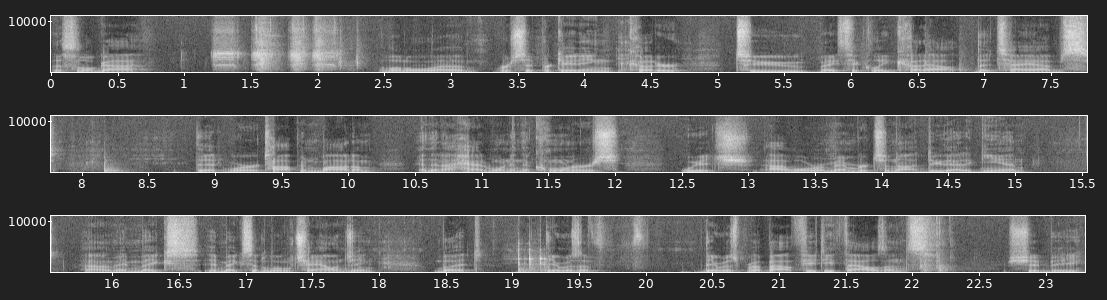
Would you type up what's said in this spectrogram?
this little guy, a little uh, reciprocating cutter to basically cut out the tabs that were top and bottom. And then I had one in the corners, which I will remember to not do that again. Um, it makes it makes it a little challenging, but there was a there was about 50 thousandths, should be,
